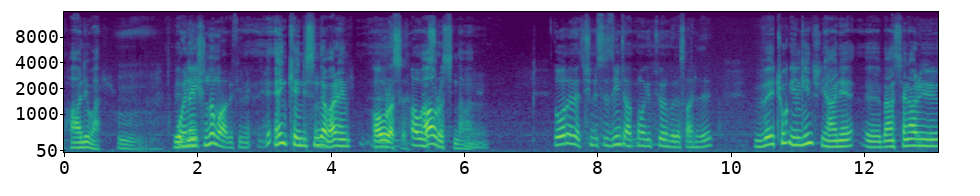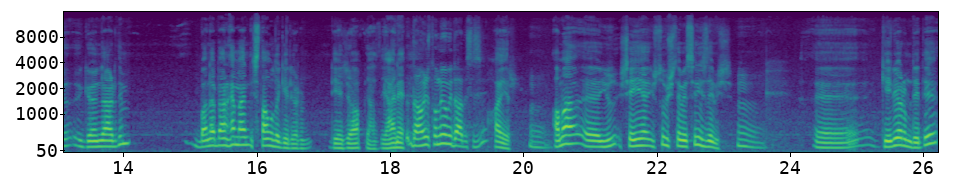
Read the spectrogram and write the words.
hali var. Hmm. Ve bir- Oynayışında mı abi filmi? hem kendisinde Hı. var hem Aurası. Aurası. aurasında var. Hmm. Doğru evet. Şimdi siz deyince aklıma getiriyorum böyle sahneleri. Ve çok ilginç yani e, ben senaryoyu gönderdim. Bana ben hemen İstanbul'a geliyorum diye cevap yazdı. Yani Daha önce tanıyor muydu abi sizi? hayır. Hmm. Ama e, şeye Yusuf üçlemesini izlemiş. Hmm. E, geliyorum dedi.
